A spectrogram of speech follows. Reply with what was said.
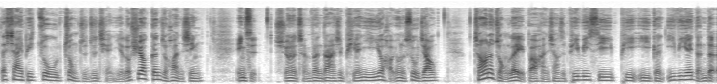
在下一批作物种植之前，也都需要跟着换新，因此使用的成分当然是便宜又好用的塑胶。常用的种类包含像是 PVC、PE 跟 EVA 等等。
